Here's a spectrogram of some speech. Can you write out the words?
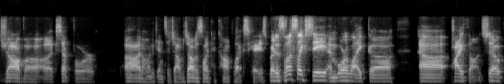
Java, uh, except for, uh, I don't want to get into Java. Java is like a complex case, but it's less like C and more like uh, uh, Python. So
